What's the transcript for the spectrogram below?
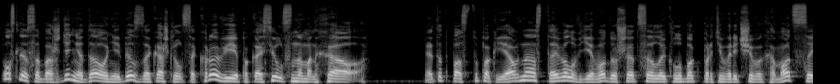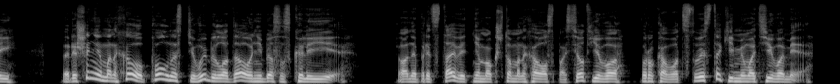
После освобождения Дао Небес закашлялся кровью и покосился на Манхао. Этот поступок явно оставил в его душе целый клубок противоречивых эмоций. Решение Манхао полностью выбило Дао Небес из колеи. Он и представить не мог, что Манхао спасет его, руководствуясь такими мотивами.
